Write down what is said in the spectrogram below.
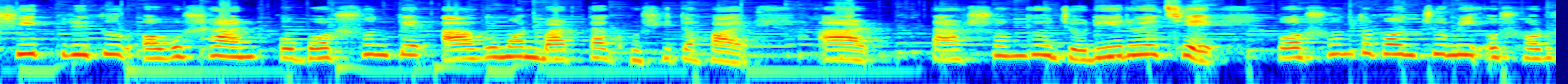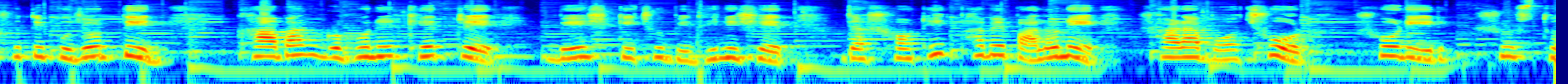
শীত ঋতুর অবসান ও বসন্তের আগমন বার্তা ঘোষিত হয়। আর তার সঙ্গেও জড়িয়ে রয়েছে বসন্ত পঞ্চমী ও সরস্বতী পুজোর দিন। খাবার গ্রহণের ক্ষেত্রে বেশ কিছু বিধিনিষেধ, যা সঠিকভাবে পালনে সারা বছর শরীর সুস্থ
